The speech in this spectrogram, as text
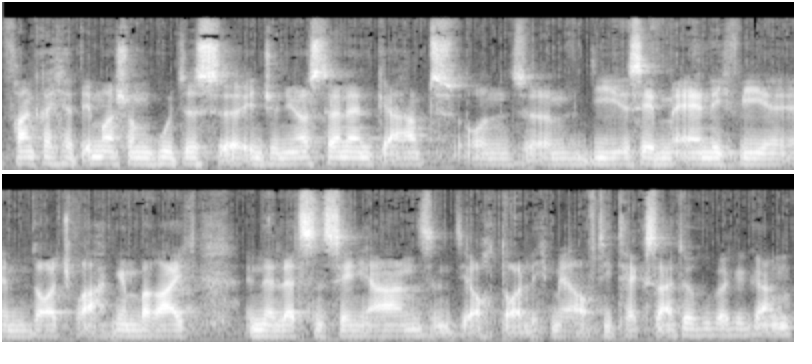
Frankreich hat immer schon gutes äh, Ingenieurstalent gehabt und die ist eben ähnlich wie im deutschsprachigen Bereich. In den letzten zehn Jahren sind die auch deutlich mehr auf die Tech-Seite rübergegangen.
